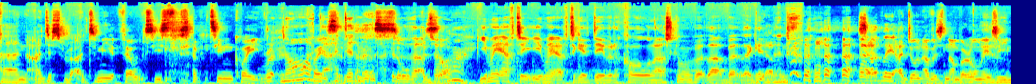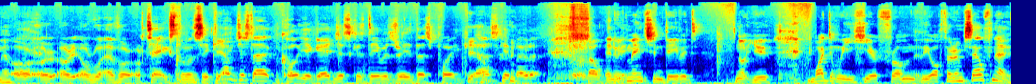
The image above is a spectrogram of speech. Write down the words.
and I just to me it felt season seventeen quite. No, I, quite, I didn't. I didn't so that bizarre. You might have to. You might have to give David a call and ask him about that bit again, then. Sadly, I don't have his number, only his email. or, or, or, or whatever, or text him and say, "Can I just uh, call you again just because David's raised this point? Can I ask you about it?" Well, Anyway. we've mentioned David, not you. Why don't we hear from the author himself now?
